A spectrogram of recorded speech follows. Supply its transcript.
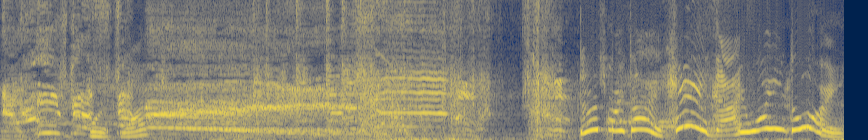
Now who's gonna Wait, stop what? me? There's my dad. Hey, Dad, what are you doing?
